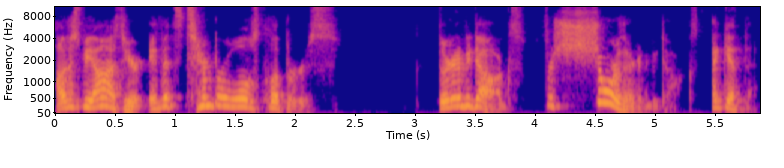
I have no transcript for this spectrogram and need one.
I'll just be honest here, if it's Timberwolves Clippers, they're going to be dogs for sure. They're going to be dogs. I get that,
